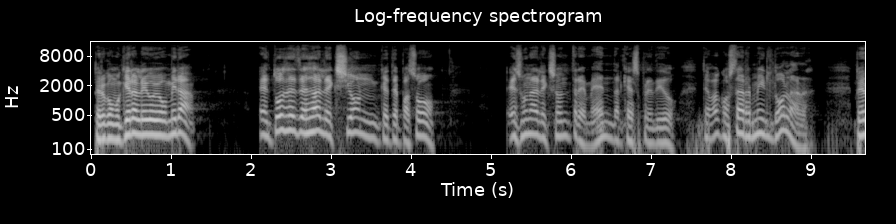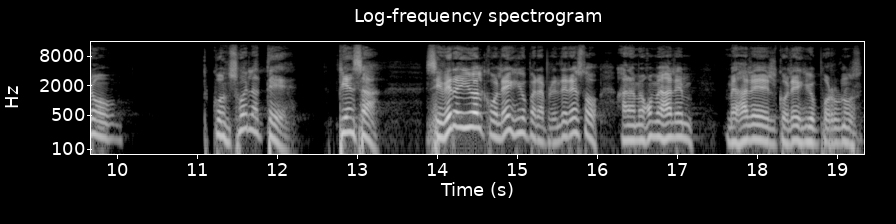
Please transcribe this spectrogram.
Pero como quiera le digo yo, mira, entonces de esa lección que te pasó, es una lección tremenda que has aprendido. Te va a costar mil dólares. Pero consuélate. Piensa, si hubiera ido al colegio para aprender esto, a lo mejor me me sale el colegio por unos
